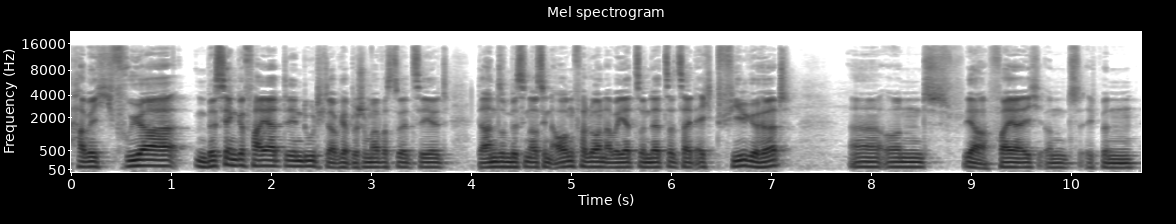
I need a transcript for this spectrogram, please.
habe ich früher ein bisschen gefeiert, den Dude. Ich glaube, ich habe da schon mal was zu erzählt. Dann so ein bisschen aus den Augen verloren, aber jetzt so in letzter Zeit echt viel gehört. Äh, und ja, feiere ich und ich bin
